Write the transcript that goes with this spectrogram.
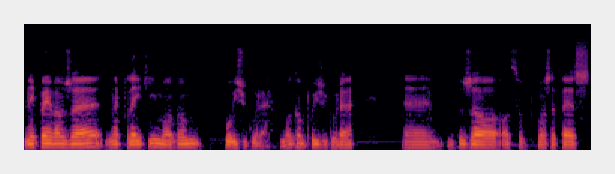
No i powiem wam, że naklejki mogą pójść w górę. Mogą pójść w górę. E, Dużo osób może też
